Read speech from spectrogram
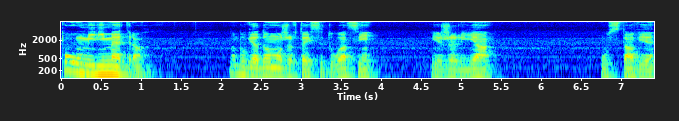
pół milimetra. No bo wiadomo, że w tej sytuacji, jeżeli ja ustawię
